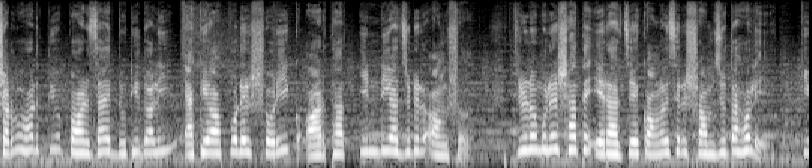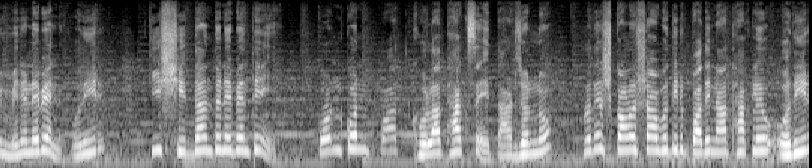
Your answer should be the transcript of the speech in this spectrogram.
সর্বভারতীয় পর্যায়ে দুটি দলই একে অপরের শরিক অর্থাৎ ইন্ডিয়া জোটের অংশ। তৃণমূলের সাথে এ রাজ্যে কংগ্রেসের সমঝোতা হলে কি মেনে নেবেন অধীর কি সিদ্ধান্ত নেবেন তিনি? কোন কোন পথ খোলা থাকছে তার জন্য প্রদেশ কংগ্রেস সভাপতির পদে না থাকলেও অধীর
